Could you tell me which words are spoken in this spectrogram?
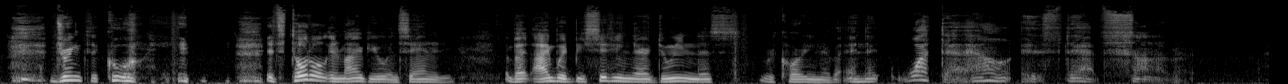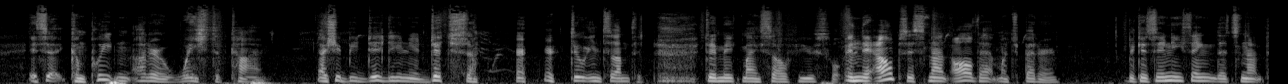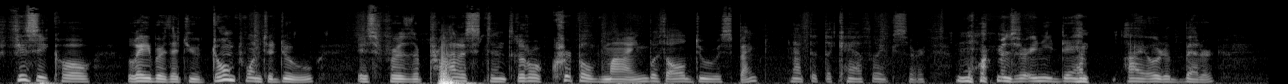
Drink the Kool Aid. it's total, in my view, insanity. but I would be sitting there doing this recording of and it, what the hell is that son of a? It's a complete and utter waste of time. I should be digging a ditch somewhere, doing something to make myself useful. In the Alps, it's not all that much better, because anything that's not physical labor that you don't want to do is for the Protestant little crippled mind, with all due respect. Not that the Catholics or Mormons are any damn iota better.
